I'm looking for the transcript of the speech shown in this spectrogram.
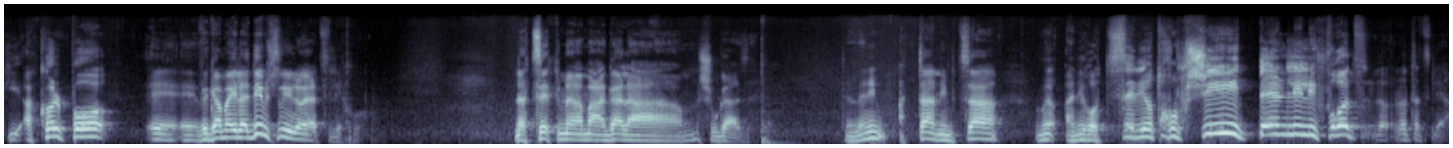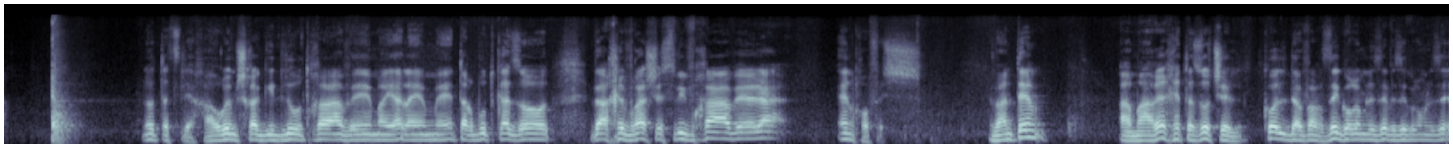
כי הכל פה, וגם הילדים שלי לא יצליחו לצאת מהמעגל המשוגע הזה. אתם מבינים? אתה נמצא, אומר, אני רוצה להיות חופשי, תן לי לפרוץ. לא, לא תצליח. לא תצליח. ההורים שלך גידלו אותך, והם, היה להם אה, תרבות כזאת, והחברה שסביבך, ואין חופש. הבנתם? המערכת הזאת של כל דבר, זה גורם לזה וזה גורם לזה.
